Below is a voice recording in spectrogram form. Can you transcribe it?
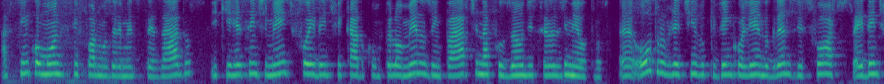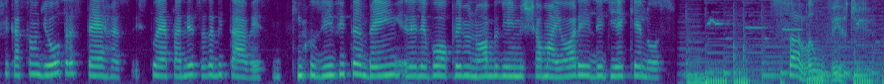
assim como onde se formam os elementos pesados e que recentemente foi identificado como, pelo menos em parte, na fusão de estrelas de nêutrons. É, outro objetivo que vem colhendo grandes esforços é a identificação de outras terras, isto é, planetas habitáveis, que inclusive também levou ao prêmio Nobel de Michel Mayor e Didier Queloz. Salão Verde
